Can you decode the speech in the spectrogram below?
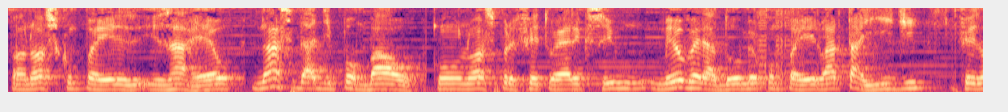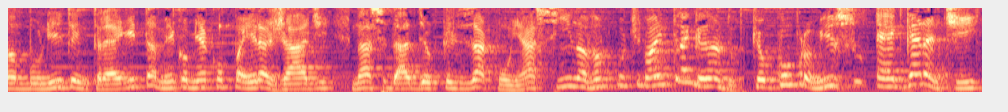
para o nosso companheiro Israel. Na cidade de Pombal, com o nosso prefeito Erickson meu vereador, meu companheiro Ataíde, que fez uma bonita entrega, e também com a minha companheira Jade, na cidade de Euclides da Cunha. Assim nós vamos continuar entregando, porque o compromisso é garantir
